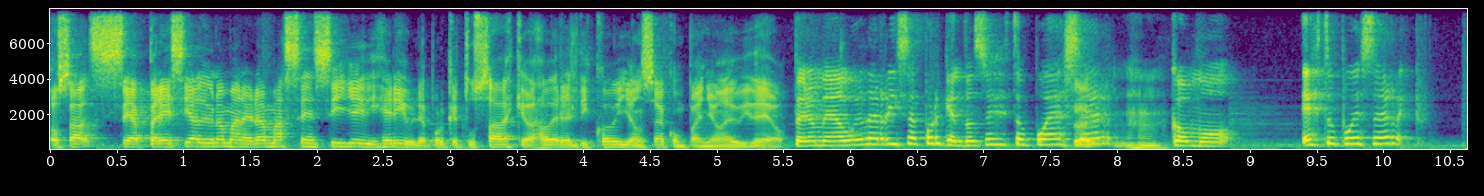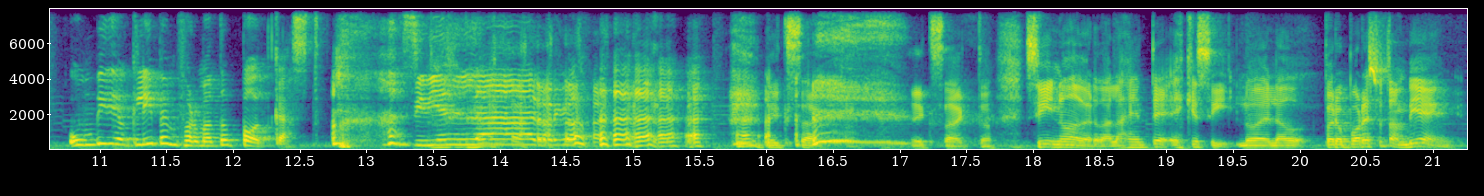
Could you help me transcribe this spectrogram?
o sea, se aprecia de una manera más sencilla y digerible porque tú sabes que vas a ver el disco de Beyoncé acompañado de video. Pero me da de risa porque entonces esto puede ser como... Esto puede ser un videoclip en formato podcast. Así bien largo. exacto, exacto. Sí, no, de verdad, la gente es que sí, lo de lado. Pero por eso también,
